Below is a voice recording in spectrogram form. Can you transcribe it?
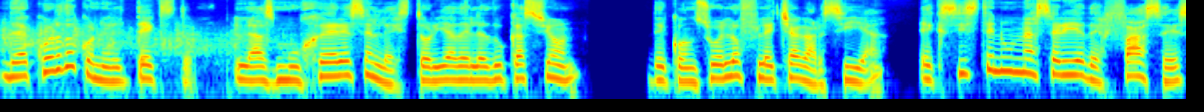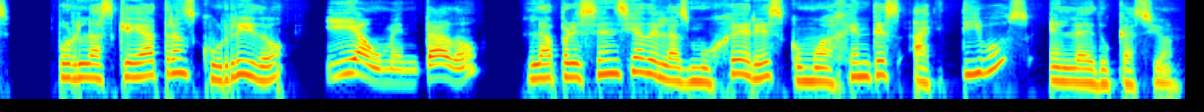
De acuerdo con el texto Las mujeres en la historia de la educación, de Consuelo Flecha García, existen una serie de fases por las que ha transcurrido y aumentado la presencia de las mujeres como agentes activos en la educación.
